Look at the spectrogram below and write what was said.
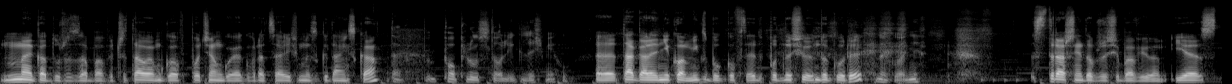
mega dużo zabawy. Czytałem go w pociągu, jak wracaliśmy z Gdańska. Tak, popluł stolik ze śmiechu. E, tak, ale nie komiks, bo go wtedy podnosiłem do góry. Dokładnie. Strasznie dobrze się bawiłem. Jest,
